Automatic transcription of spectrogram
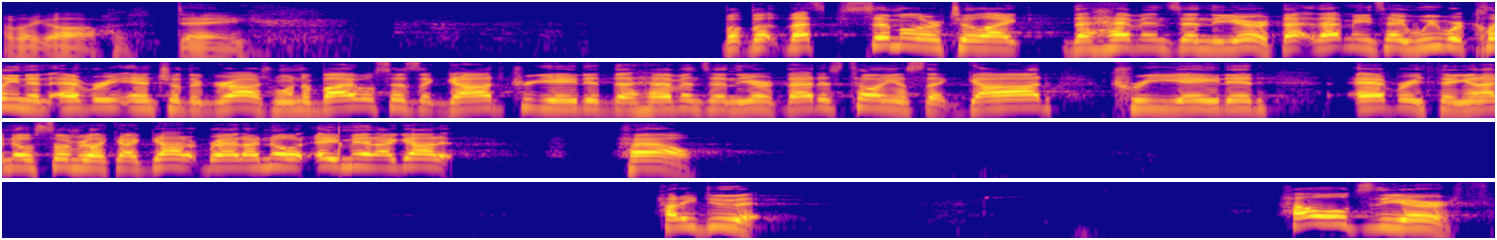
I'd be like, Oh, dang. But, but that's similar to like the heavens and the earth. That, that means, hey, we were cleaning every inch of the garage. When the Bible says that God created the heavens and the earth, that is telling us that God created everything. And I know some of you are like, I got it, Brad. I know it. Amen. I got it. How? How do you do it? How old's the earth?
